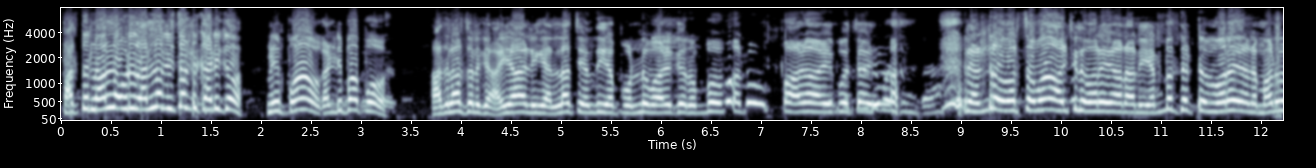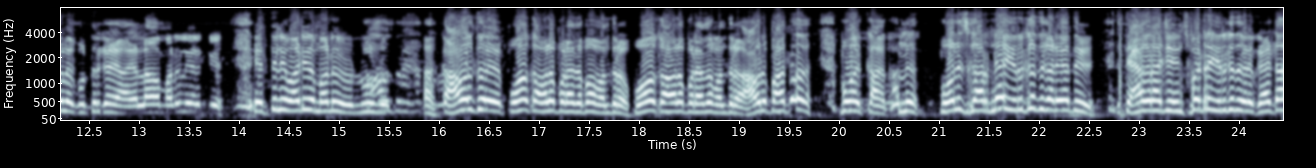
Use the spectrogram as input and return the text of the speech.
பத்து நாள்ல உனக்கு நல்ல ரிசல்ட் கிடைக்கும். நீ போ. கண்டிப்பா போ. அதெல்லாம் சொல்லுங்க. ஐயா நீங்க எல்லாம் சேர்ந்து என் பொண்ணு வாழ்க்கை ரொம்ப பாழம் ஆகி போச்சு ரெண்டரை வருஷமா அழிச்சுட்டு வரையா நான் எண்பத்தெட்டு முறை மனுவில் கொடுத்துருக்கேன் எல்லா மனுவிலும் இருக்கு. எத்தனை வாடி மனு? நூறு. காவல்துறை போ கவலைப்படாதப்பா வந்துடும் போ கவலைப்படாத வந்துடும் அவரு பார்த்தா போலீஸ்காரனே இருக்கிறது கிடையாது. தியாகராஜ் இன்ஸ்பெக்டர் இருக்குது கிடையாது. கேட்டா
